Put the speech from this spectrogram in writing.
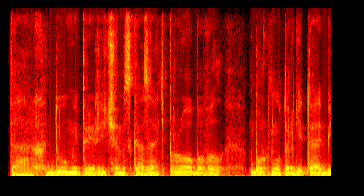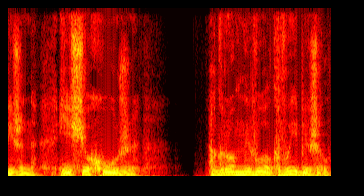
Тарх, думай прежде чем сказать. Пробовал, буркнул Таргитай обиженно. Еще хуже. Огромный волк выбежал.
